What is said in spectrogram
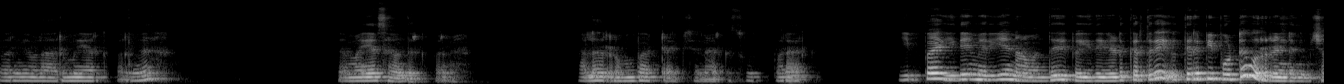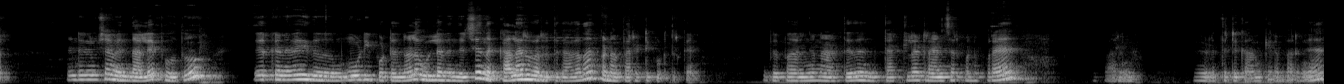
பாருங்கள் எவ்வளோ அருமையாக இருக்குது பாருங்கள் செமையாக சேர்ந்துருக்கு பாருங்கள் கலர் ரொம்ப அட்ராக்ஷனாக இருக்குது சூப்பராக இருக்குது இப்போ இதேமாரியே நான் வந்து இப்போ இதை எடுக்கிறதுக்கு திருப்பி போட்டு ஒரு ரெண்டு நிமிஷம். ரெண்டு நிமிஷம் வெந்தாலே போதும். ஏற்கனவே இது மூடி போட்டதுனால உள்ளே வெந்துருச்சு. அந்த கலர் வர்றதுக்காக தான் இப்போ நான் பரட்டி கொடுத்துருக்கேன். இப்போ பாருங்கள் நான் அடுத்தது அந்த தட்டில் ட்ரான்ஸ்ஃபர் பண்ண போகிறேன் பாருங்கள் எடுத்துகிட்டு காமிக்கிறேன் பாருங்கள்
